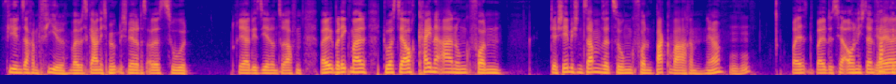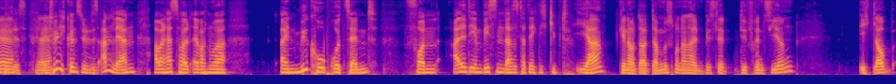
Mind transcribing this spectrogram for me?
vielen Sachen viel, weil es gar nicht möglich wäre, das alles zu realisieren und zu raffen. Weil überleg mal, du hast ja auch keine Ahnung von der chemischen Zusammensetzung von Backwaren, ja, Mhm. weil, weil das ja auch nicht dein Ja, Fachgebiet ja. ist. Ja, ja. Natürlich könntest du dir das anlernen, aber dann hast du halt einfach nur ein Mikroprozent von all dem Wissen, das es tatsächlich gibt. Ja, genau, da, da muss man dann halt ein bisschen differenzieren. Ich glaube,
